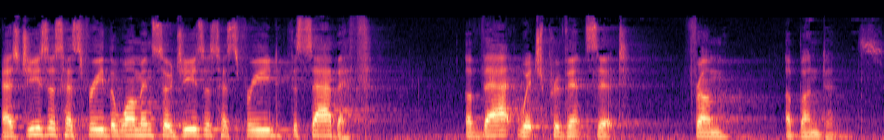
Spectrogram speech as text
As Jesus has freed the woman, so Jesus has freed the Sabbath of that which prevents it from abundance.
